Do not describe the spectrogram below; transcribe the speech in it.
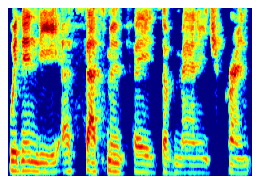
within the assessment phase of managed print.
